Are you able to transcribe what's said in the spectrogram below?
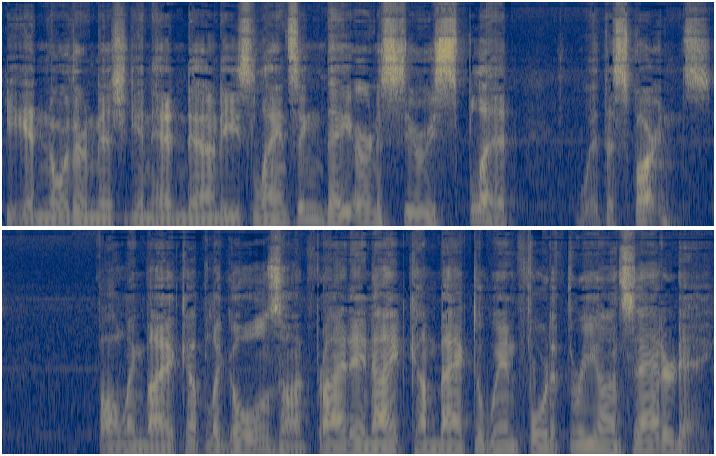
you get Northern Michigan heading down to East Lansing. They earn a series split with the Spartans falling by a couple of goals on Friday night, come back to win 4 to 3 on Saturday.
